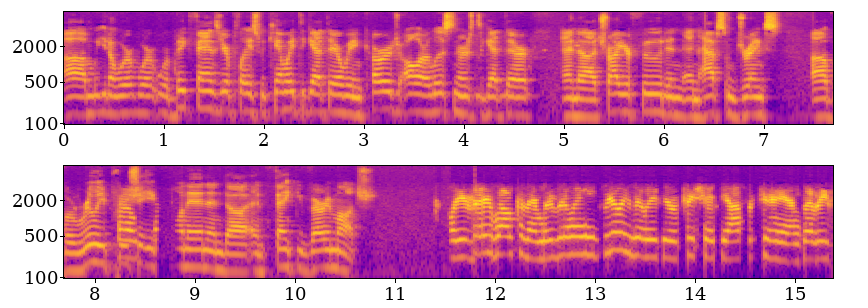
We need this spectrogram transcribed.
Um, you know, we're, we're, we're big fans of your place. We can't wait to get there. We encourage all our listeners to get there and uh, try your food and, and have some drinks. Uh, but really appreciate you calling in and uh, and thank you very much. Well, you're very welcome, and we really, really, really do appreciate the opportunity. I'm glad we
